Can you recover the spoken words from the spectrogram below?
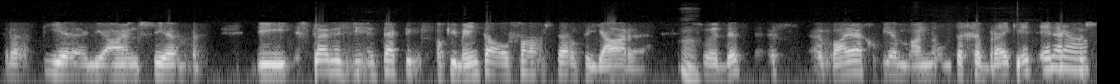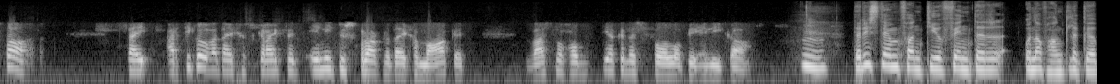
strategieë in die ANC wat die strategy and tactics dokumente al saamstel vir jare. Hmm. So dit is 'n baie goeie man om te gebruik het en ek ja. verstaan sy artikel wat hy geskryf het en die toespraak wat hy gemaak het was nogal betekenisvol op die NK. Hmm. Dit is stem van Theo Venter, onafhanklike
